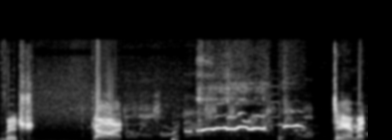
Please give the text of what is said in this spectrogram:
Bitch. God Civilians are an asset. You kill them, damn it.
